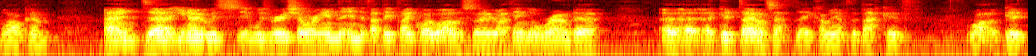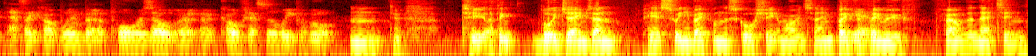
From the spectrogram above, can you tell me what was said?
welcome. And uh, you know, it was it was reassuring in the, in the fact they played quite well. So I think all round a, a, a good day on Saturday, coming off the back of well, a good FA Cup win, but a poor result at, at Colchester the week before. Mm. Two- I think Lloyd James and Pierce Sweeney both on the score sheet. Am I right in saying both Yeah. of whom who've found the net in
